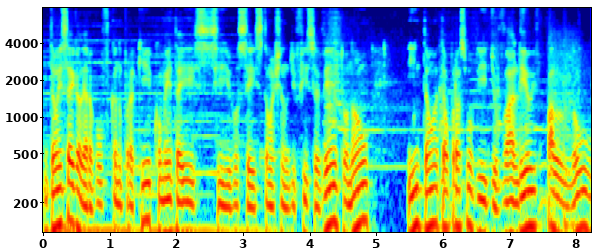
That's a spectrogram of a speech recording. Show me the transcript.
Então é isso aí, galera. Vou ficando por aqui. Comenta aí se vocês estão achando difícil o evento ou não. E então até o próximo vídeo. Valeu e falou!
